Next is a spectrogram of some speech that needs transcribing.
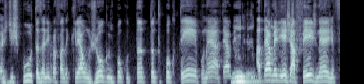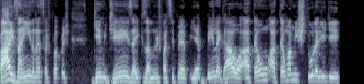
as disputas ali para fazer criar um jogo em pouco tanto, tanto pouco tempo, né? Até a, uhum. até a Melier já fez, né? Faz ainda, né? Essas próprias game jams aí que os alunos participam e é bem legal. Até, um, até uma mistura ali de,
